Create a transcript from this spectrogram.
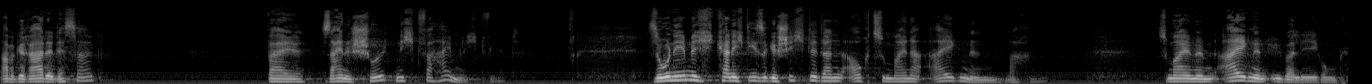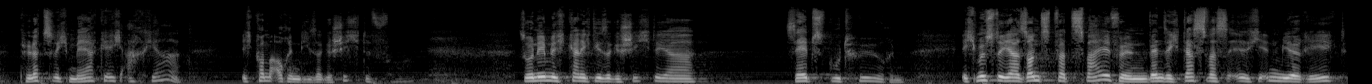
aber gerade deshalb, weil seine Schuld nicht verheimlicht wird. So nämlich kann ich diese Geschichte dann auch zu meiner eigenen machen, zu meinen eigenen Überlegungen. Plötzlich merke ich, ach ja, ich komme auch in dieser Geschichte vor. So nämlich kann ich diese Geschichte ja selbst gut hören. Ich müsste ja sonst verzweifeln, wenn sich das, was sich in mir regt,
